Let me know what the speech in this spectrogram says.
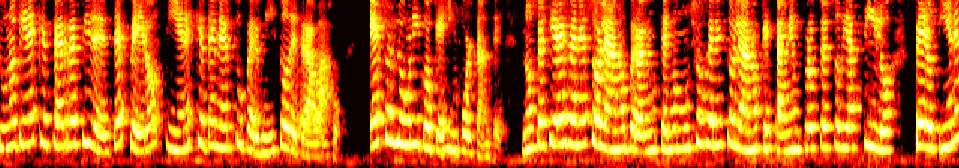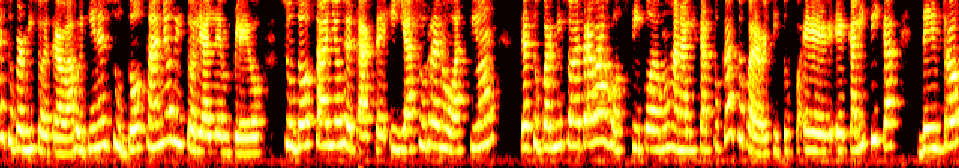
tú no tienes que ser residente, pero tienes que tener tu permiso de trabajo. Eso es lo único que es importante. No sé si eres venezolano, pero tengo muchos venezolanos que están en proceso de asilo, pero tienen su permiso de trabajo y tienen sus dos años de historial de empleo, sus dos años de taxes y ya su renovación de su permiso de trabajo. Sí podemos analizar tu caso para ver si tú eh, eh, calificas dentro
